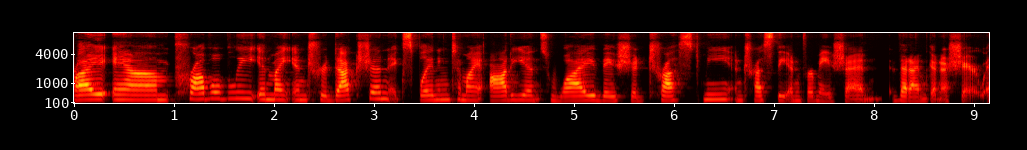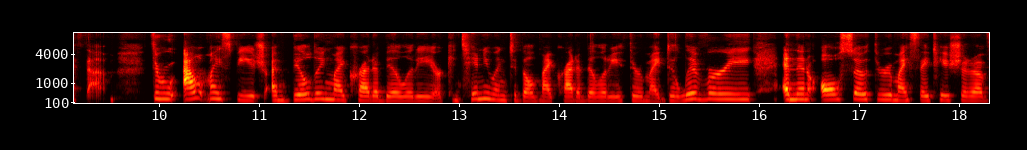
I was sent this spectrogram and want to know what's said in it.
I am probably in my introduction explaining to my audience why they should trust me and trust the information that I'm going to share with them. Throughout my speech, I'm building my credibility or continuing to build my credibility through my delivery and then also through my citation of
